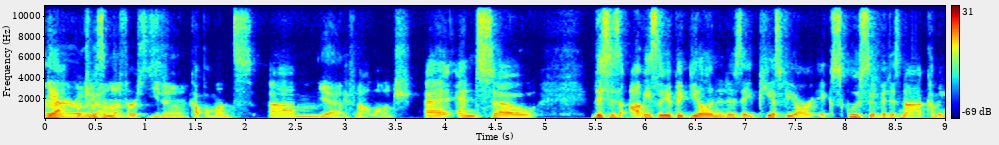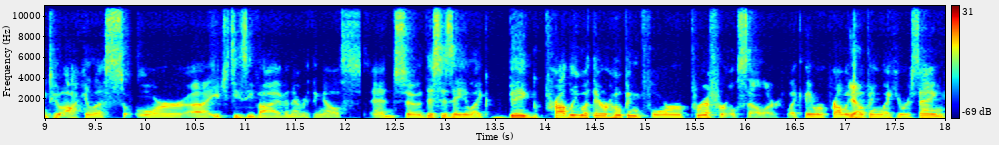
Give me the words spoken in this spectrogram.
Yeah, which was on, in the first you know couple months. Um, yeah, if not launch. Uh, and so this is obviously a big deal and it is a PSVR exclusive. It is not coming to Oculus or uh, HTC Vive and everything else. And so this is a like big, probably what they were hoping for peripheral seller. Like they were probably yeah. hoping, like you were saying,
